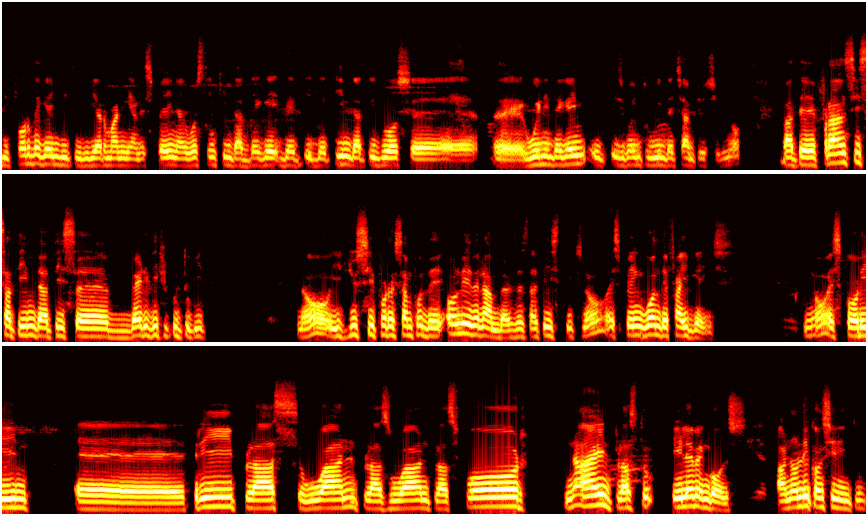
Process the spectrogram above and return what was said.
before the game between Germany and Spain, I was thinking that the the, the, team that it was uh, uh, winning the game is going to win the championship. No, but France is a team that is very difficult to beat. No, if you see, for example, the only the numbers, the statistics. No, Spain won the five games. No, scoring uh, three plus one plus one plus four, nine plus two, 11 goals, and only conceding two.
